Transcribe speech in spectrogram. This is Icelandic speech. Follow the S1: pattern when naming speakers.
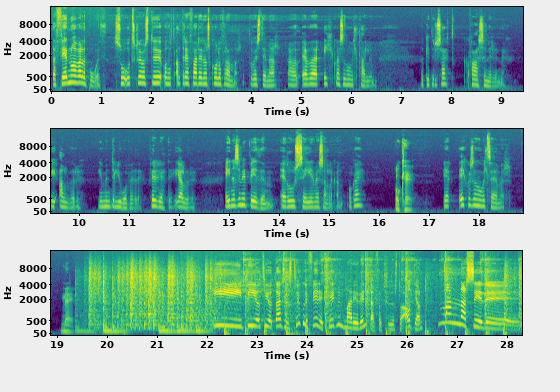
S1: það fer nú að verða búið. Svo útskrifastu og þarf aldrei að fara inn á skóla framar. Þú veist einar að ef það er eitthvað sem þú vilt tala um þá getur þú sagt hvað sem er við mig. Í alvöru, ég myndi ljúga fyrir þig. Fyrir rétti, í alvöru. Eina sem ég byðum er að þú segir mér sannleikan ok?
S2: ok,
S1: er eitthvað sem þú vilt segja mér?
S2: Nei.
S1: Í Bíotíu dagsins tökum við fyrir kvikmynd Maríu Rindar frá 2018 Mannasiði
